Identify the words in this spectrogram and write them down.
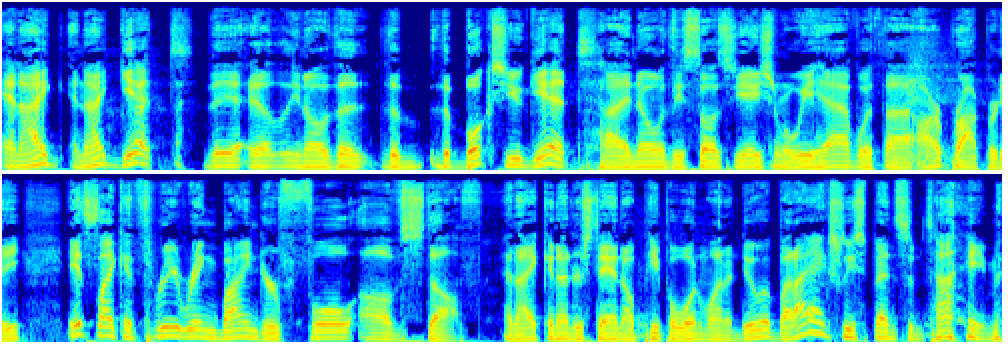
and I and I get the uh, you know the, the the books you get. I know the association where we have with uh, our property, it's like a three ring binder full of stuff. And I can understand how people wouldn't want to do it, but I actually spent some time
